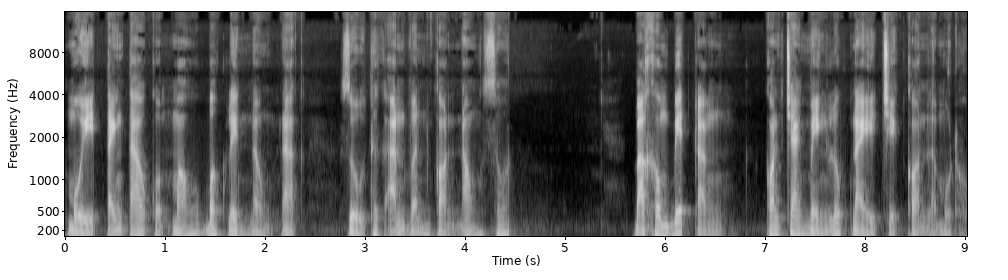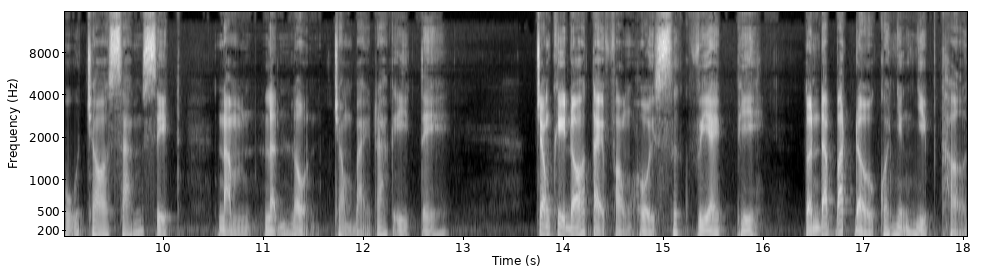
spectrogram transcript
Mùi tanh tao của máu bốc lên nồng nặc, dù thức ăn vẫn còn nóng sốt. Bà không biết rằng con trai mình lúc này chỉ còn là một hũ cho xám xịt nằm lẫn lộn trong bãi rác y tế. Trong khi đó tại phòng hồi sức VIP, Tuấn đã bắt đầu có những nhịp thở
